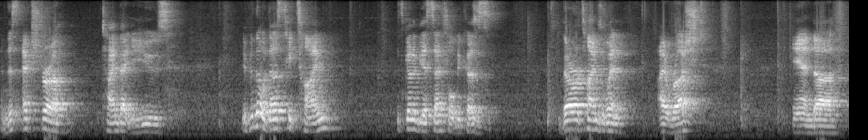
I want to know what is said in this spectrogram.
And this extra time that you use, even though it does take time, it's going to be essential because there are times when I rushed and uh,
